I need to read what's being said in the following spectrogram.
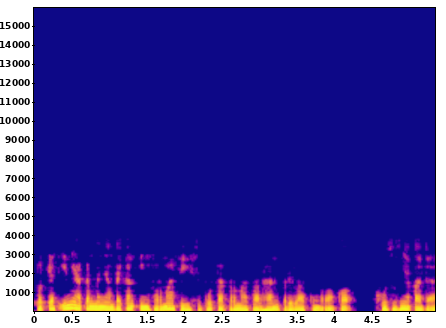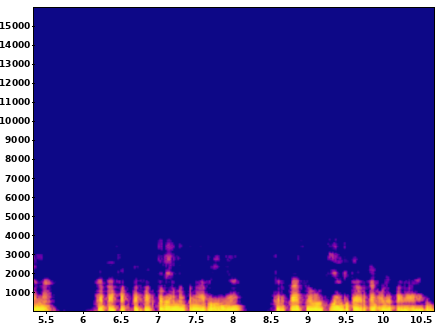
Podcast ini akan menyampaikan informasi seputar permasalahan perilaku merokok khususnya pada anak serta faktor-faktor yang mempengaruhinya, serta solusi yang ditawarkan oleh para ahli.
